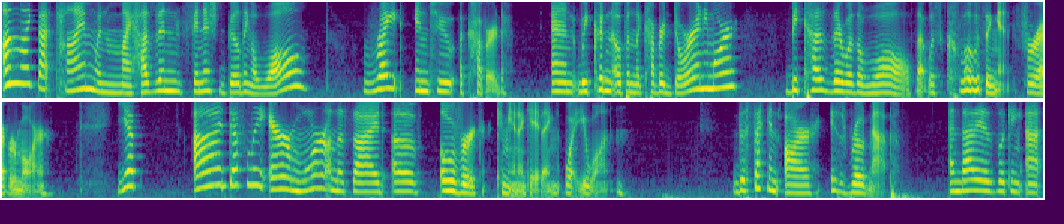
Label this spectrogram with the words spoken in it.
Unlike that time when my husband finished building a wall right into a cupboard, and we couldn't open the cupboard door anymore because there was a wall that was closing it forevermore. Yep, I definitely err more on the side of over communicating what you want. The second R is roadmap, and that is looking at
